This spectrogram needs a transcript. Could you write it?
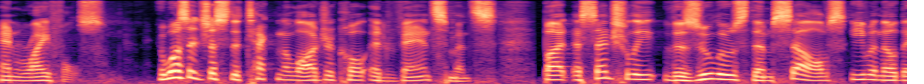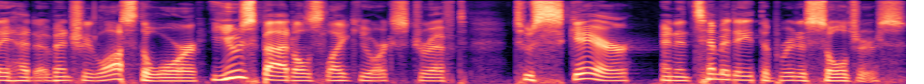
and rifles. It wasn't just the technological advancements, but essentially the Zulus themselves, even though they had eventually lost the war, used battles like Rorke's Drift to scare and intimidate the British soldiers.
